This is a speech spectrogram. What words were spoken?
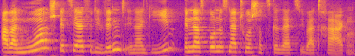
aber nur speziell für die Windenergie in das Bundesnaturschutzgesetz übertragen.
